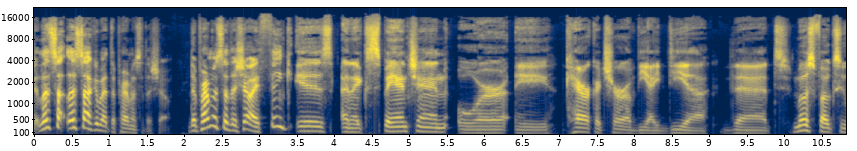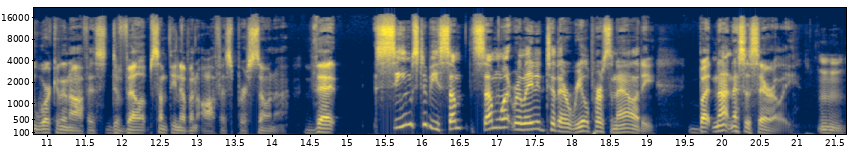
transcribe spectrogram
Okay, let's let's talk about the premise of the show. The premise of the show, I think, is an expansion or a caricature of the idea that most folks who work in an office develop something of an office persona that seems to be some somewhat related to their real personality, but not necessarily. Mm-hmm.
